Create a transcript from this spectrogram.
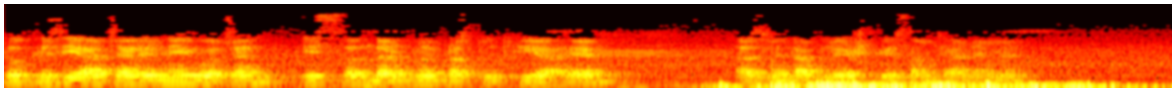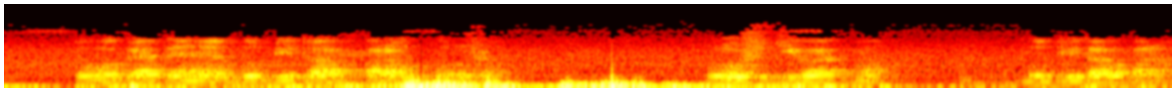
तो किसी आचार्य ने वचन इस संदर्भ में प्रस्तुत किया है अस्मिता क्लेश के समझाने में। तो वो कहते हैं बुद्धिता परम पुरुष। पुरुष जीवात्मा। बुद्धिता परम।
